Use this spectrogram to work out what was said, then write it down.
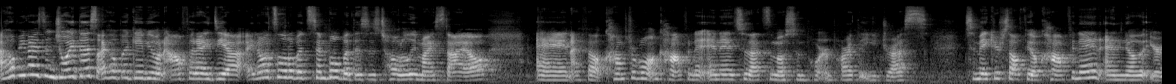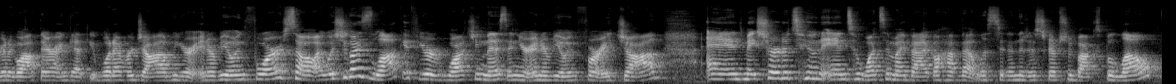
I hope you guys enjoyed this. I hope it gave you an outfit idea. I know it's a little bit simple, but this is totally my style and I felt comfortable and confident in it. So that's the most important part that you dress to make yourself feel confident and know that you're going to go out there and get whatever job you're interviewing for. So I wish you guys luck if you're watching this and you're interviewing for a job. And make sure to tune in to what's in my bag. I'll have that listed in the description box below.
